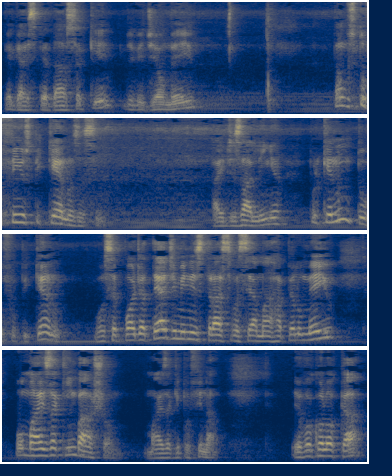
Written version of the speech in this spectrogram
pegar esse pedaço aqui, dividir ao meio. Então, os tufinhos pequenos assim. Aí desalinha, porque num tufo pequeno, você pode até administrar se você amarra pelo meio ou mais aqui embaixo, ó, mais aqui para o final. Eu vou colocar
